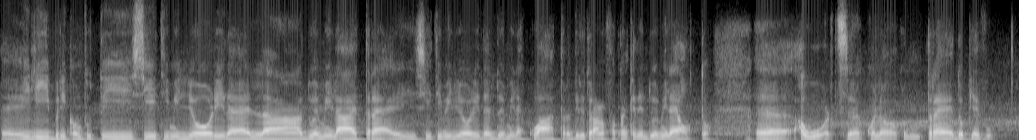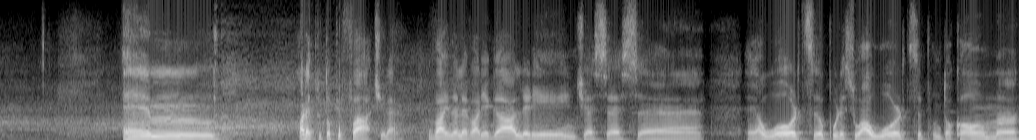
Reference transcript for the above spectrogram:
eh, i libri con tutti i siti migliori del 2003, i siti migliori del 2004, addirittura hanno fatto anche del 2008 eh, Awards, quello con 3W. Ehm, ora è tutto più facile. Vai nelle varie gallery in CSS eh, Awards oppure su awards.com.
